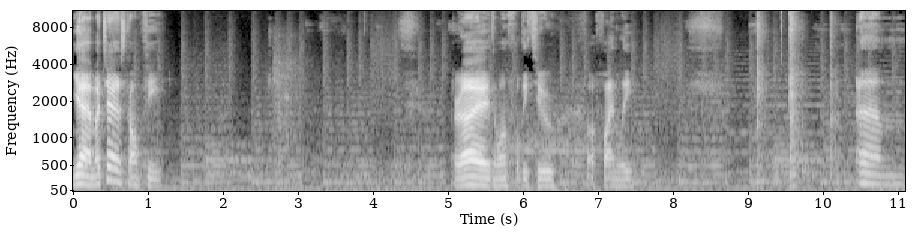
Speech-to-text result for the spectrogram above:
Yeah, my chair is comfy. Alright, 142. Oh, finally. Um,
